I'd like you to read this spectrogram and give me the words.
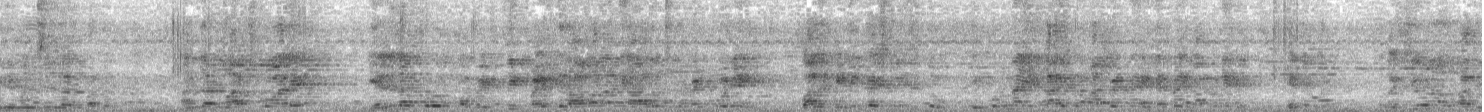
ఇది మంచిది కాదు పద్ధతి. అందరు మార్చుకోవాలి. ఎల్లప్పుడూ ఒక వ్యక్తి పైకి రావాలని ఆలోచన పెట్టుకొని వాళ్ళకి ఎడ్యుకేషన్ ఇస్తూ ఇప్పుడున్న ఈ కార్యక్రమాలు పెట్టిన డెబ్బై కంపెనీలు ఎందుకు ఒక జీవనోపాధి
